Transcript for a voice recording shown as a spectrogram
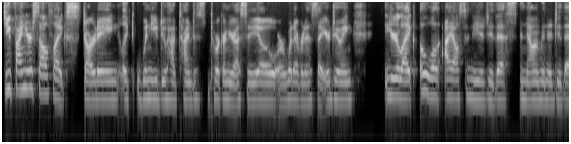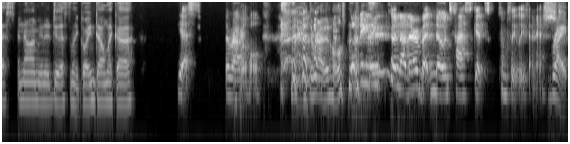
do you find yourself like starting, like when you do have time to, to work on your SEO or whatever it is that you're doing? You're like, oh, well, I also need to do this. And now I'm going to do this. And now I'm going to do this. And like going down like a. Yes the rabbit okay. hole. the rabbit hole. Something leads to another, but no task gets completely finished. Right.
